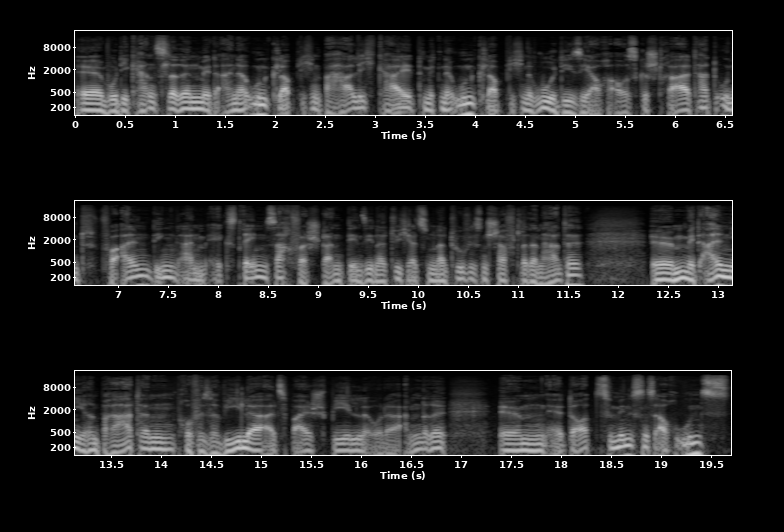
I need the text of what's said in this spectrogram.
wo die Kanzlerin mit einer unglaublichen Beharrlichkeit, mit einer unglaublichen Ruhe, die sie auch ausgestrahlt hat und vor allen Dingen einem extremen Sachverstand, den sie natürlich als Naturwissenschaftlerin hatte, äh, mit allen ihren Beratern, Professor Wieler als Beispiel oder andere, ähm, dort zumindest auch uns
